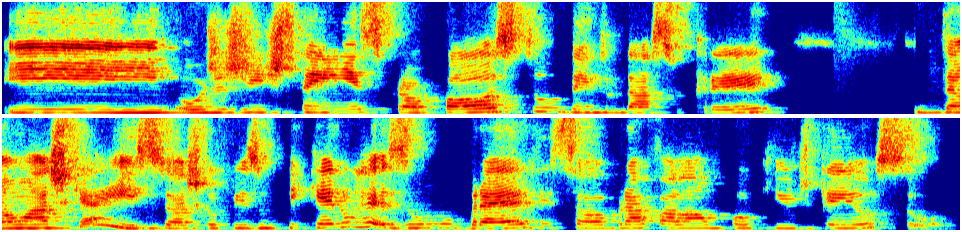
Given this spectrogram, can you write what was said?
E hoje a gente tem esse propósito dentro da Sucre então, acho que é isso. Acho que eu fiz um pequeno resumo breve só para falar um pouquinho de quem eu sou.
